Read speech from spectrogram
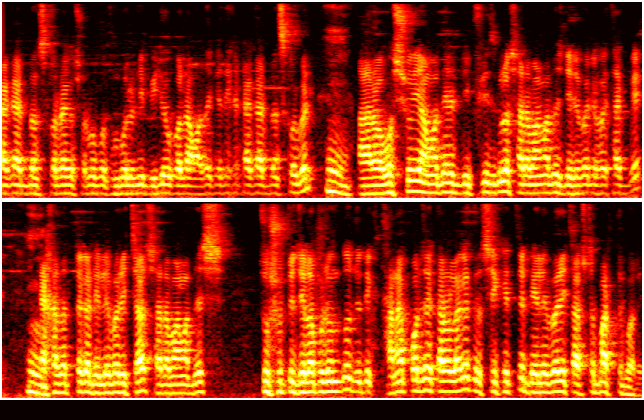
টাকা অ্যাডভান্স করার আগে সর্বপ্রথম বলে নিই ভিডিও কলে আমাদেরকে দেখে টাকা অ্যাডভান্স করবেন। আর অবশ্যই আমাদের ডিপ ফ্রিজগুলো সারা বাংলাদেশ ডেলিভারি হয়ে থাকবে। এক হাজার টাকা ডেলিভারি চার্জ সারা বাংলাদেশ চৌষট্টি জেলা পর্যন্ত যদি থানা পর্যায়ে কারও লাগে তাহলে সেক্ষেত্রে ডেলিভারি চার্জটা বাড়তে পারে।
